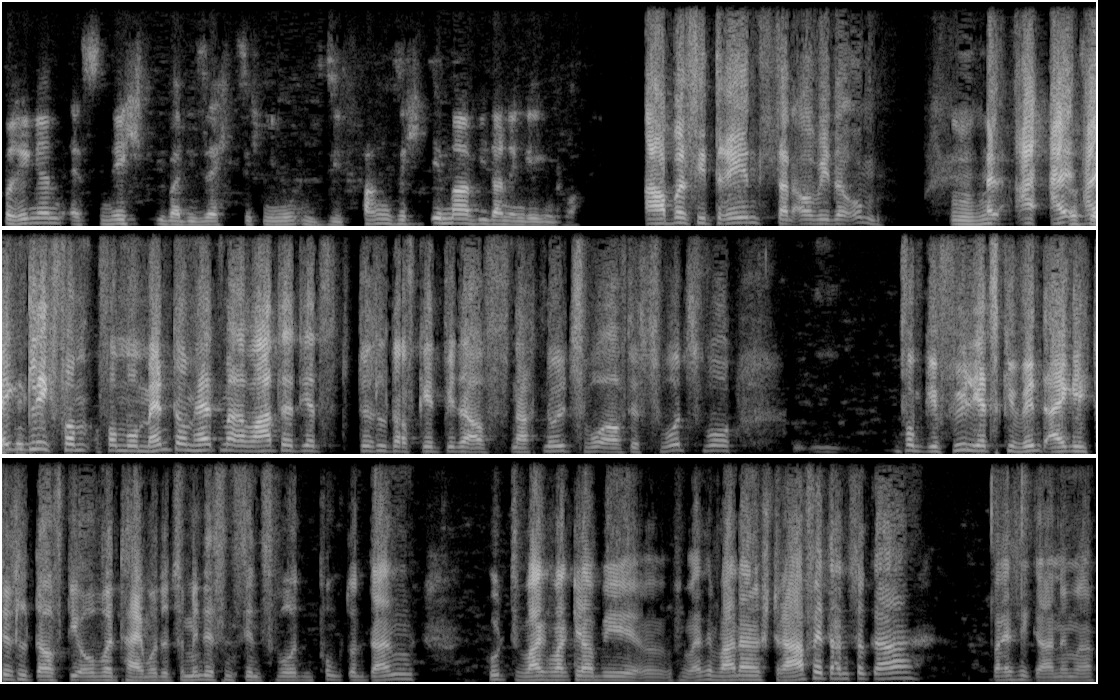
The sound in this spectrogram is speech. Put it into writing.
bringen es nicht über die 60 Minuten. Sie fangen sich immer wieder ein Gegentor. Aber sie drehen es dann auch wieder um. Mhm. Weil, eigentlich vom, vom Momentum hätte man erwartet, jetzt Düsseldorf geht wieder auf nach 0-2 auf das 2-2. Vom Gefühl, jetzt gewinnt eigentlich Düsseldorf die Overtime oder zumindest den zweiten Punkt. Und dann, gut, war, war glaube ich, äh, weiß war da eine Strafe dann sogar? Weiß ich gar nicht mehr.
